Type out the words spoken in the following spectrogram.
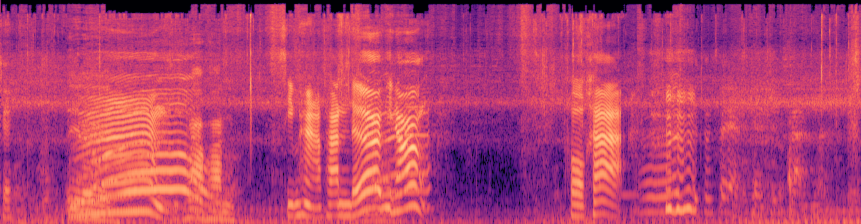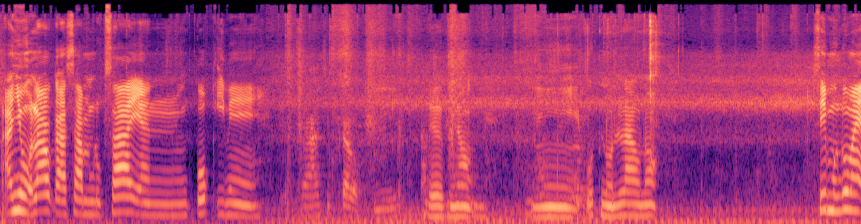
ใช่นี่เลยห้าพัน สิมหาพันเด้อพี่น้อง พอค่ะเออเป็นตะแซ่บแค่ซีซันน่ะอายุเล่ากะซ้ำลูกชายอันกกอีแม่สามสิบเก้าปีเด้อพี่น้องนี่อุดหนุนเล่าเนาะซิมมึงดูแม่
